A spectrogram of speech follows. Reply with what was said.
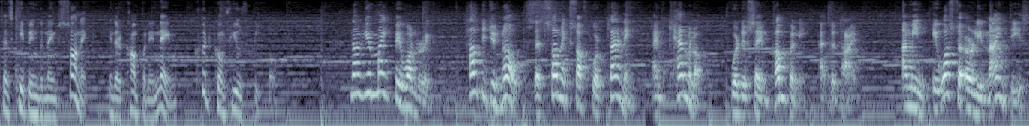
since keeping the name Sonic in their company name could confuse people. Now you might be wondering, how did you know that Sonic Software Planning and Camelot were the same company at the time? I mean, it was the early 90s,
